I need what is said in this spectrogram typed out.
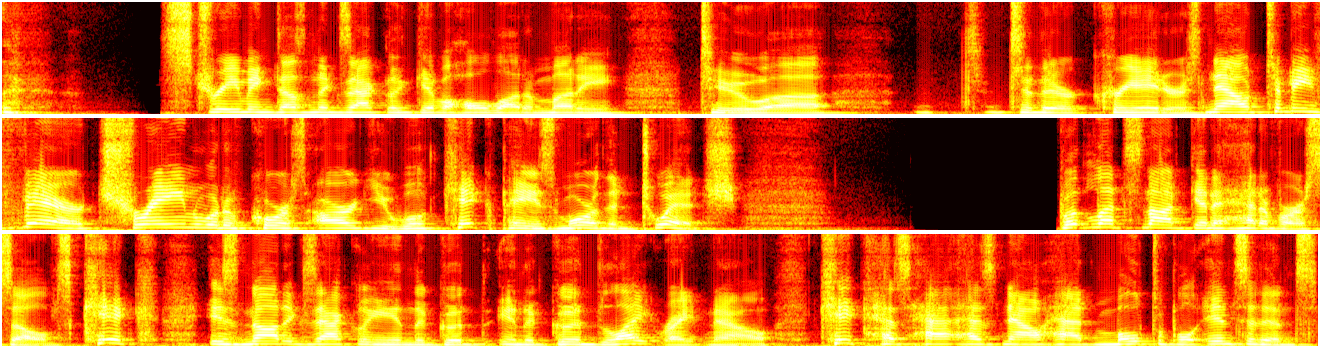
streaming doesn't exactly give a whole lot of money to uh, to their creators. Now, to be fair, Train would of course argue, well, Kick pays more than Twitch. But let's not get ahead of ourselves. Kick is not exactly in the good in a good light right now. Kick has ha has now had multiple incidents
